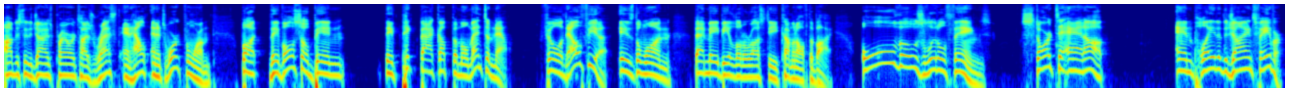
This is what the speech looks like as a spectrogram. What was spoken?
Obviously, the Giants prioritize rest and health, and it's worked for them. But they've also been, they've picked back up the momentum now. Philadelphia is the one that may be a little rusty coming off the bye. All those little things start to add up and play to the Giants' favor.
